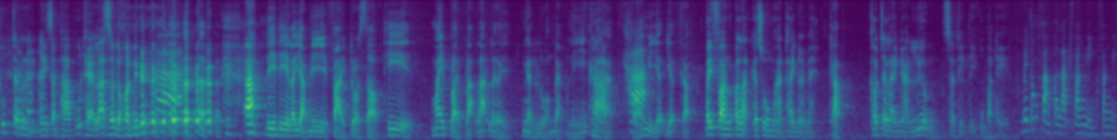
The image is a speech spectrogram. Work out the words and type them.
ทุจริตในสภาผู้แทนราษฎรเนี่ยค่ะอะดีๆ เราอยากมีฝ่ายตรวจสอบที่ ไม่ปล่อยปละละเลยเงินหลวงแบบนี้ครับ นะฮะขค่ะ อให้มีเยอะๆครับไปฟังประหลัดกระทรวงมหาดไทยหน่อยไหมครับ เขาจะรายงานเรื่องสถิติอุบัติเหตุ ไม่ต้องฟังประหลัดฟังหนิงฟังหนิง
